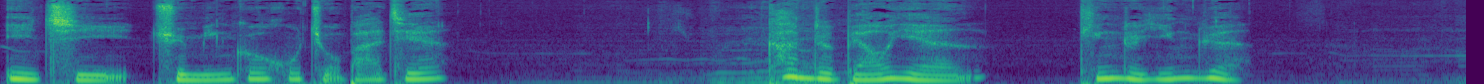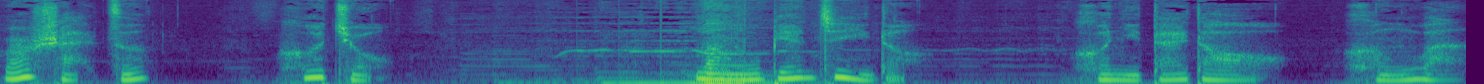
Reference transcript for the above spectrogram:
一起去民歌湖酒吧街，看着表演，听着音乐，玩骰子，喝酒，漫无边际的和你待到很晚。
